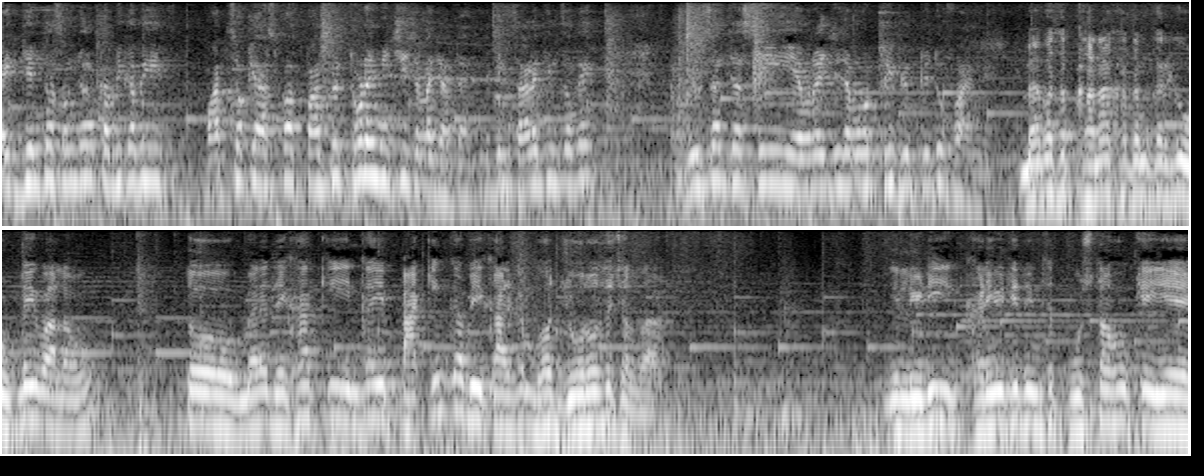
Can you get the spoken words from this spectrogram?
एक दिन तो समझो कभी कभी 500 के आसपास 500 थोड़े नीचे चला जाता है लेकिन साढ़े तीन सौ के दिवसा just average is about three fifty two five मैं बस अब खाना खत्म करके उठने ही वाला हूँ तो मैंने देखा कि इनका ये पैकिंग का भी कार्यक्रम बहुत जोरों से चल रहा है। ये लेडी खड़ी हुई थी तो इनसे पूछता हूँ कि ये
